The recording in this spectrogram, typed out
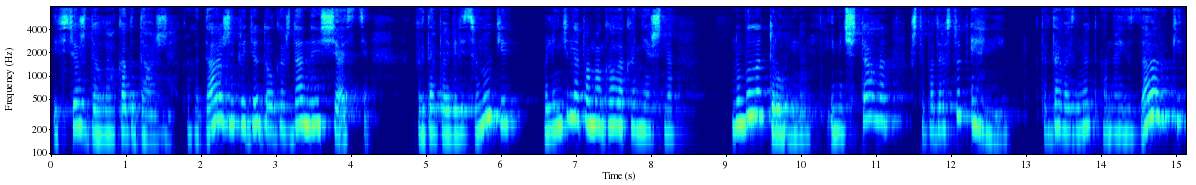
И все ждала, когда же, когда же придет долгожданное счастье. Когда появились внуки, Валентина помогала, конечно, Но было трудно, и мечтала, что подрастут и они. Тогда возьмет она их за руки,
